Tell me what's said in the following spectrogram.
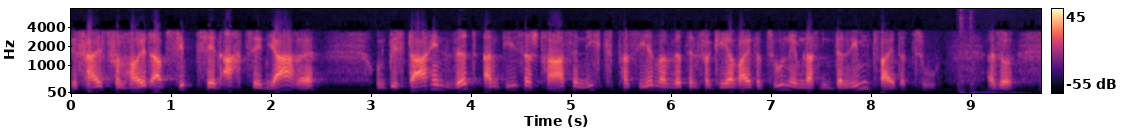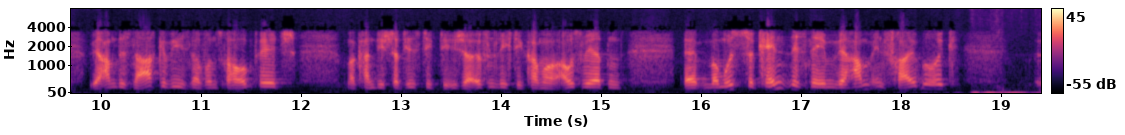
Das heißt von heute ab 17, 18 Jahre. Und bis dahin wird an dieser Straße nichts passieren. Man wird den Verkehr weiter zunehmen lassen. Der nimmt weiter zu. Also wir haben das nachgewiesen auf unserer Homepage. Man kann die Statistik, die ist ja öffentlich, die kann man auswerten. Äh, man muss zur Kenntnis nehmen, wir haben in Freiburg äh,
